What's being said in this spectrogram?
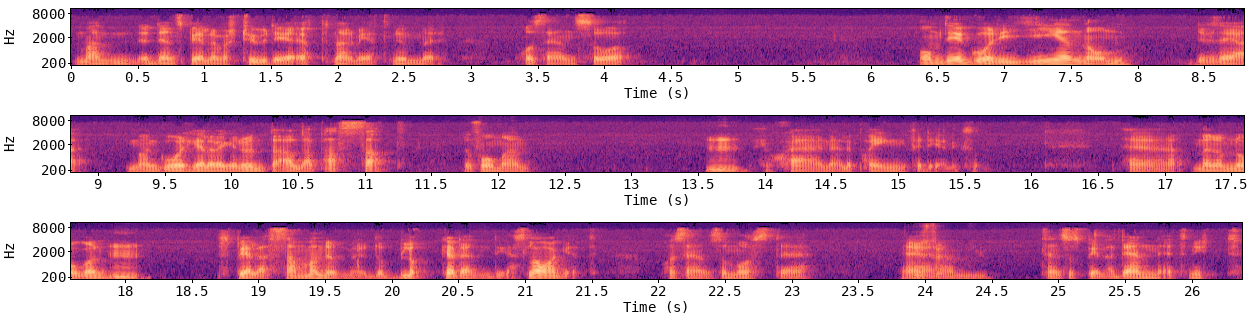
man, den spelaren vars tur det är öppnar med ett nummer. Och sen så om det går igenom, det vill säga man går hela vägen runt och alla passat, då får man mm. en stjärna eller poäng för det. Liksom. Eh, men om någon mm. spelar samma nummer, då blockar den det slaget. Och sen så måste eh, sen så spelar den ett nytt,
